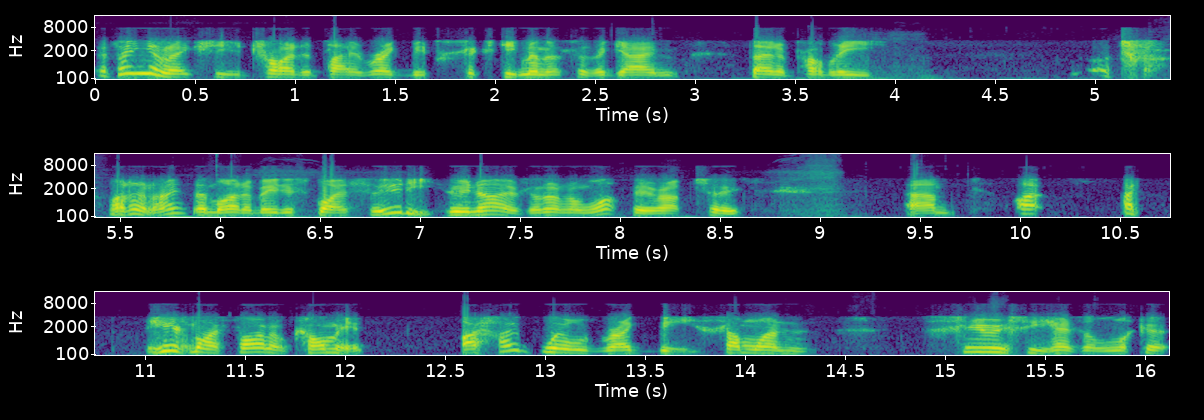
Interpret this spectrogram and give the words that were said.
if England actually tried to play rugby for 60 minutes of the game, they'd have probably, I don't know, they might have beat us by 30. Who knows? I don't know what they're up to. Um, I, I, here's my final comment. I hope World Rugby, someone seriously has a look at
